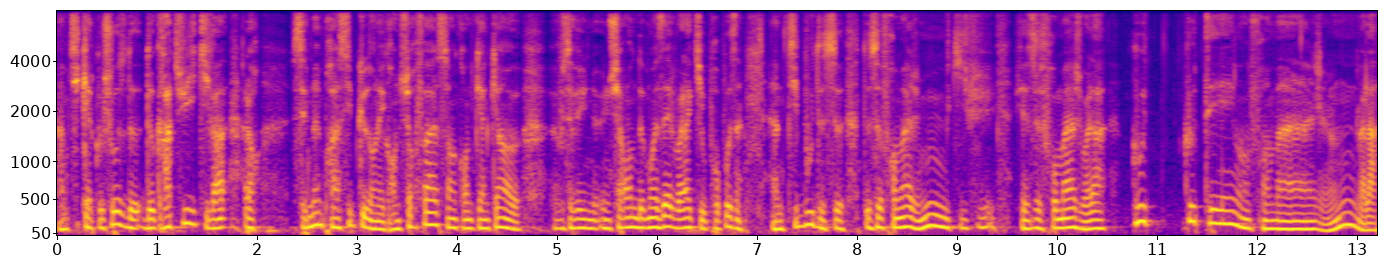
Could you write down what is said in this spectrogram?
un petit quelque chose de, gratuit qui va. Alors, c'est le même principe que dans les grandes surfaces. Hein, quand quelqu'un, vous savez, une, une, charmante demoiselle, voilà, qui vous propose un, petit bout de ce, de fromage, hum, qui fait ce fromage, voilà, goûte, goûtez mon fromage, hum, voilà.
